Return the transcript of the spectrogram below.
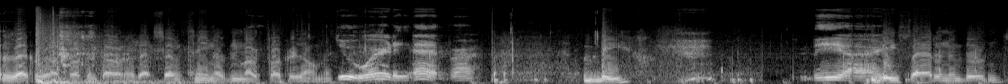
exactly what I fucking thought. I got 17 of them motherfuckers on me. Dude, where are they at, bro? B, Be alright. B side in them buildings.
